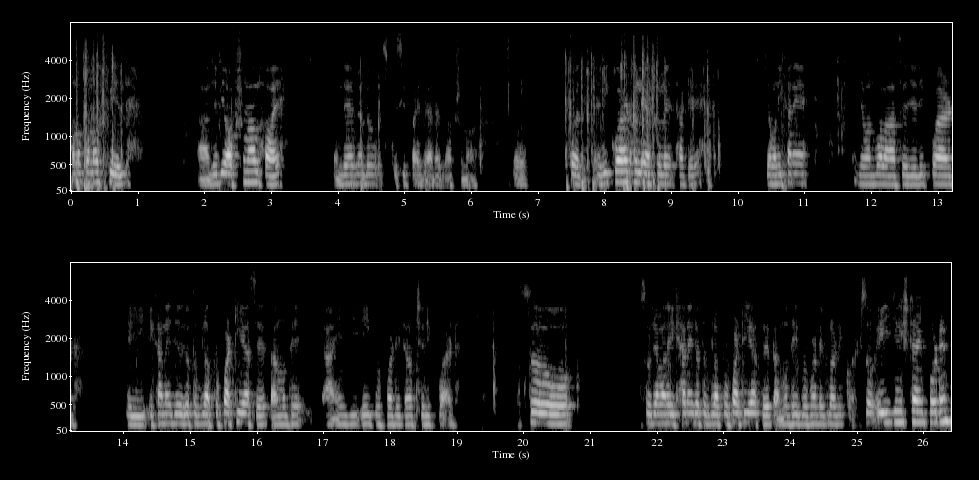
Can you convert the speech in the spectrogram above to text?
কোন কোন ফিল্ড যদি অপশনাল হয় then they are going to specify that as optional. So well required হলে আসলে থাকে। যেমন এখানে, যেমন বলা আছে যে রিকোয়ার্ড এই এখানে যে যতগুলা প্রপার্টি আছে, তার মধ্যে আইএনজি এই প্রপার্টিটা হচ্ছে রিকোয়ার্ড সো সো যেমন এখানে যতগুলা প্রপার্টি আছে, তার মধ্যে এই প্রপার্টি গুলো রিকোয়ার্ড সো এই জিনিসটা ইম্পর্টেন্ট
